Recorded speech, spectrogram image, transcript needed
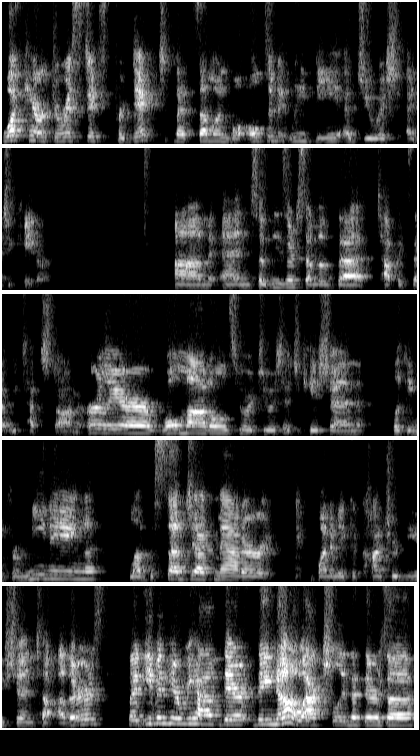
what characteristics predict that someone will ultimately be a Jewish educator? Um, and so these are some of the topics that we touched on earlier, role models who are Jewish education, looking for meaning, love the subject matter, want to make a contribution to others. But even here we have there, they know actually that there's a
